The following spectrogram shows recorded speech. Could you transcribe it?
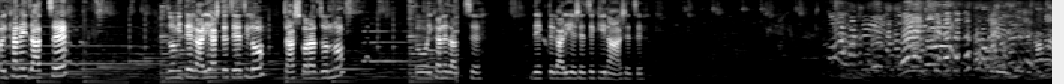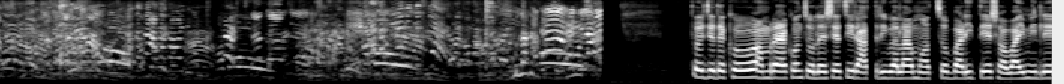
ওইখানেই যাচ্ছে, জমিতে গাড়ি আসতে চেয়েছিল চাষ করার জন্য, তো ওইখানে যাচ্ছে, দেখতে গাড়ি এসেছে কি না এসেছে। তো এই যে দেখো, আমরা এখন চলে এসেছি রাত্রিবেলা মৎস্য বাড়িতে সবাই মিলে।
